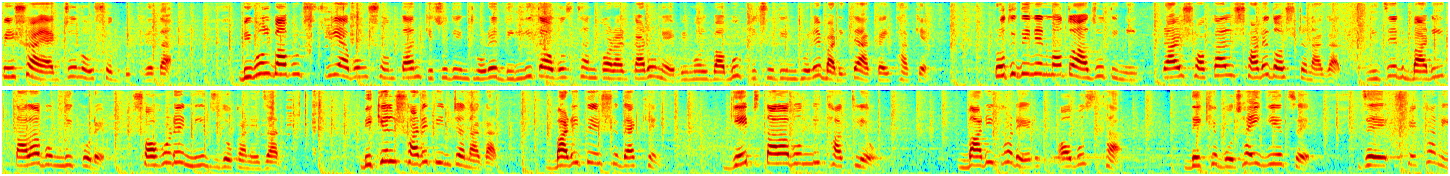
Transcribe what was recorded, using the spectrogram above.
পেশায় একজন ঔষধ বিক্রেতা। বিমল বাবুর স্ত্রী এবং সন্তান কিছুদিন ধরে দিল্লিতে অবস্থান করার কারণে বিমল বাবু কিছুদিন ধরে বাড়িতে একাই থাকেন। প্রতিদিনের মতো আজও তিনি প্রায় সকাল সাড়ে দশটা নাগাদ নিজের বাড়ি তালাবন্দি করে শহরে নিজ দোকানে যান। বিকেল সাড়ে তিনটা নাগাদ বাড়িতে এসে দেখেন গেট তালাবন্দি থাকলেও বাড়িঘরের অবস্থা দেখে বোঝাই গিয়েছে যে সেখানে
